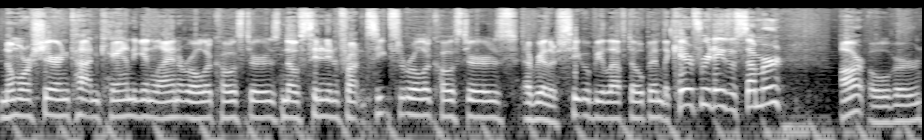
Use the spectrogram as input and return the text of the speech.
No more sharing cotton candy in line at roller coasters. No sitting in front seats at roller coasters. Every other seat will be left open. The carefree days of summer are over.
